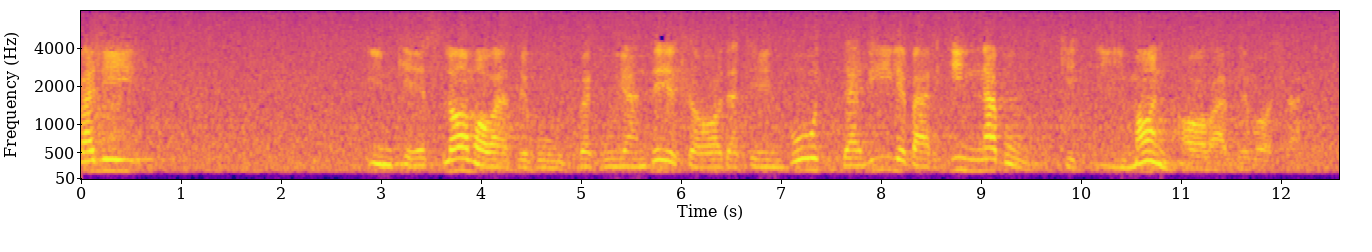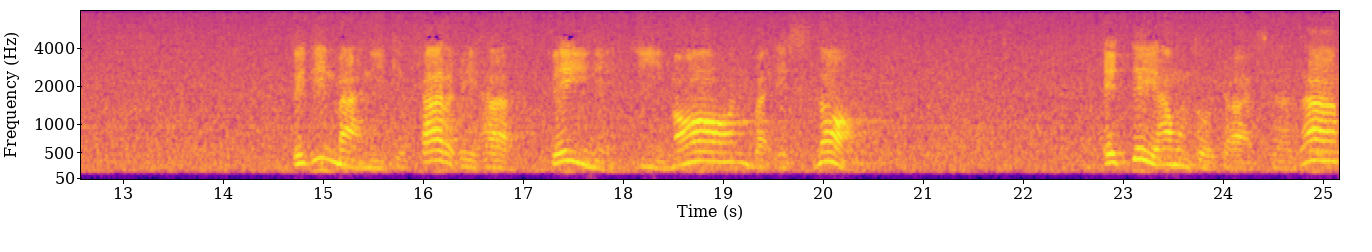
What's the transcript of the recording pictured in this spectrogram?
ولی این که اسلام آورده بود و گوینده شهادتین بود دلیل بر این نبود که ایمان آورده باشد. بدین معنی که فرقی هست بین ایمان و اسلام. عده همونطور که ارز کردم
